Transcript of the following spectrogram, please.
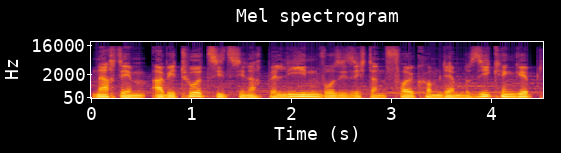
Nach dem Abitur zieht sie nach Berlin, wo sie sich dann vollkommen der Musik hingibt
